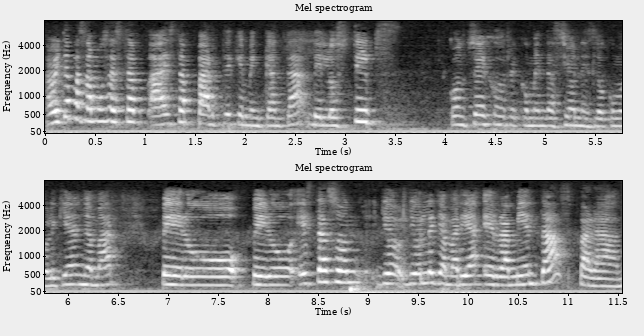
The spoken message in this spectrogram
ahorita pasamos a esta, a esta parte que me encanta de los tips, consejos, recomendaciones, lo como le quieran llamar, pero, pero estas son, yo, yo le llamaría herramientas para,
